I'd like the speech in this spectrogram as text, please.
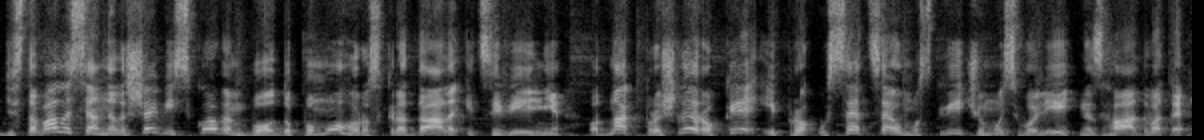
Діставалося не лише військовим, бо допомогу розкрадали і цивільні. Однак пройшли роки, і про усе це у Москві чомусь воліють не згадувати,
